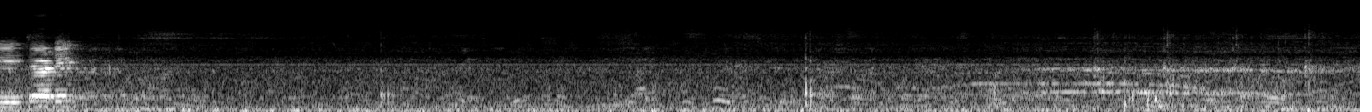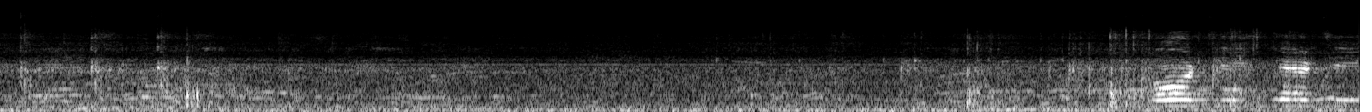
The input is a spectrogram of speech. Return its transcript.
They got. Forty, thirty.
